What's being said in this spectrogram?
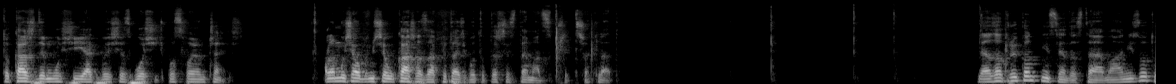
to każdy musi jakby się zgłosić po swoją część. Ale musiałbym się Łukasza zapytać, bo to też jest temat sprzed trzech lat. Ja za trójkąt nic nie dostałem, ani złotów.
